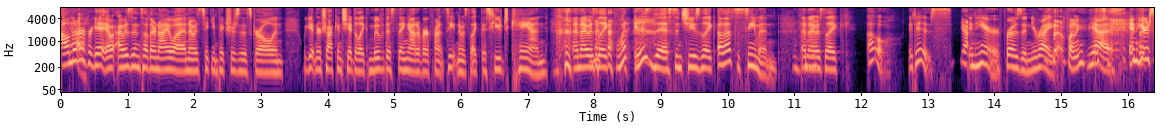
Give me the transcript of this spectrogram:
I'll never forget. I was in Southern Iowa and I was taking pictures of this girl, and we get in her truck, and she had to like move this thing out of her front seat, and it was like this huge can. And I was like, "What is this?" And she was like, "Oh, that's a semen." And I was like, "Oh, it is. Yeah. in here, frozen. You're right. Is that funny? Yeah. It's- and here's,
